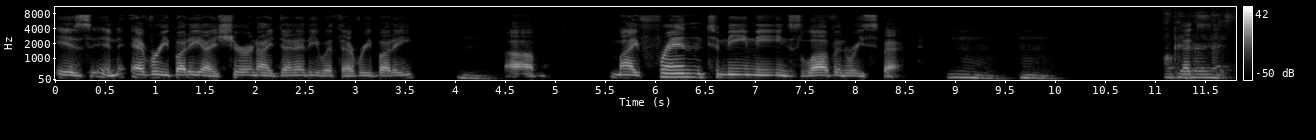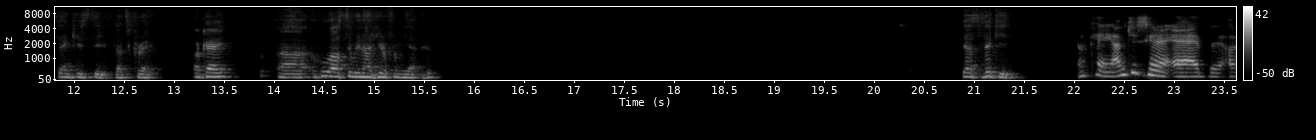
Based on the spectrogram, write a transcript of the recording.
Is in everybody. I share an identity with everybody. Mm. Um, my friend to me means love and respect. Mm, mm. Okay, That's, very nice. Thank you, Steve. That's great. Okay, uh, who else did we not hear from yet? Yes, Vicky. Okay, I'm just going to add. Uh,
